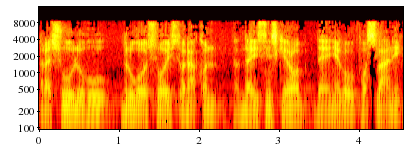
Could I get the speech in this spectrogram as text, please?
rasuluhu drugo svojstvo nakon da je istinski rob da je njegov poslanik.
